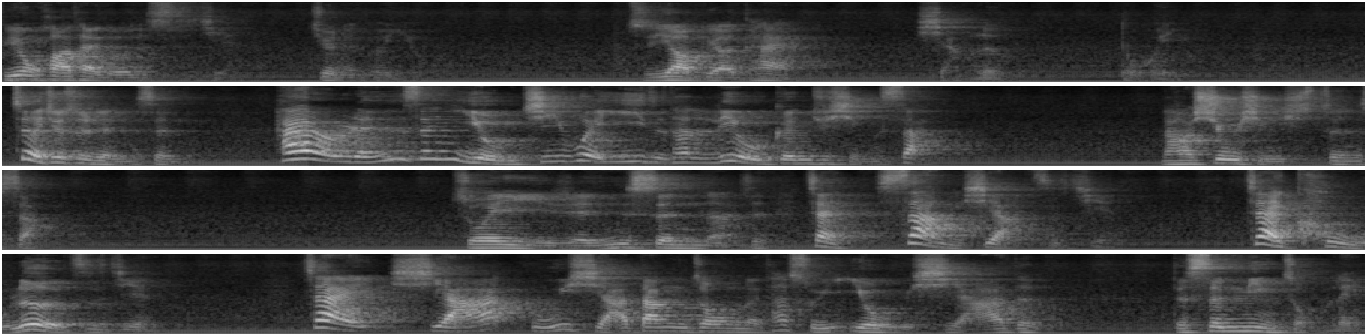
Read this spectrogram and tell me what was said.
不用花太多的时间就能够有，只要不要太享乐，都会有。这就是人生，还有人生有机会依着他的六根去行善，然后修行真善。所以人生呢是在上下之间，在苦乐之间，在暇无暇当中呢，它属于有暇的。的生命种类，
